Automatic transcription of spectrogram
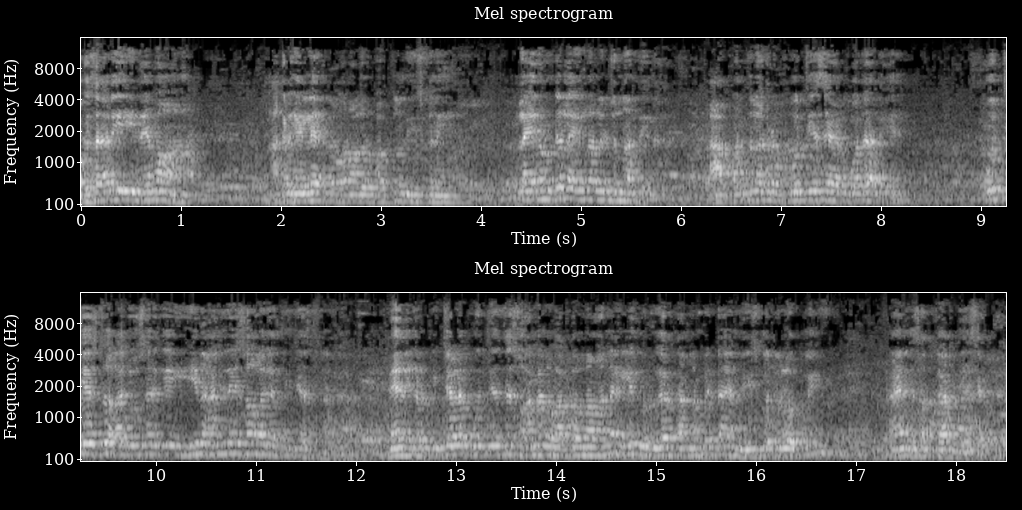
ఒకసారి ఈయనేమో అక్కడికి వెళ్ళారు ఓ నలుగురు భక్తులు తీసుకుని లైన్ ఉంటే లైన్లో నిల్చున్నారు ఈయన ఆ పంతులు అక్కడ పూజ చేసే పోతారు పూజ చేస్తూ అలా చూసరికి ఈయన ఆంజనేయ స్వామిలో కనిపించేస్తున్నారు. నేను ఇక్కడ పిక్చర్లో పూజ చేస్తే స్వామిని వరదామని వెళ్ళి గురుగారు దండం పెట్టి ఆయన తీసుకొచ్చి లోపలి ఆయనకి సత్కారం చేశారు.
